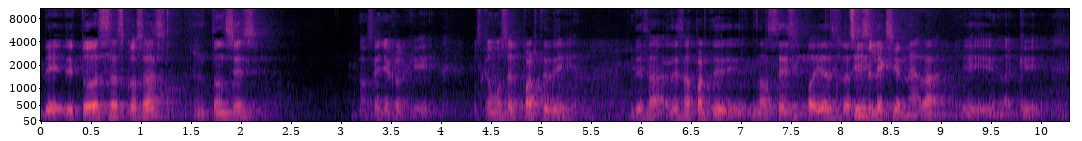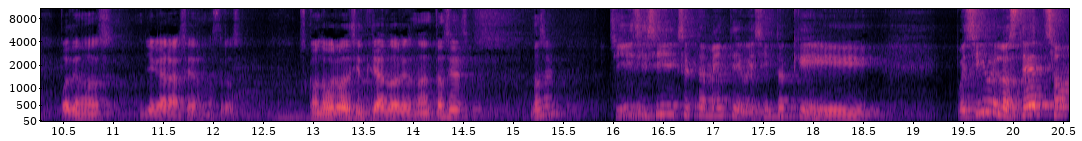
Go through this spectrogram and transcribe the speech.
de, todas esas cosas. Entonces, no sé, yo creo que buscamos ser parte de, de, esa, de esa parte, no sé si podría decirlo así, seleccionada, eh, en la que podemos llegar a ser nuestros, pues lo vuelvo a decir, creadores, ¿no? Entonces, no sé. Sí, sí, sí, exactamente, güey. Siento que, pues sí, güey, los TED son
